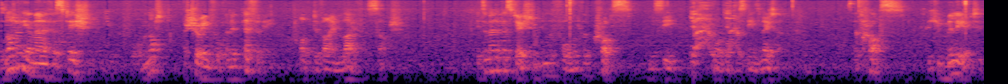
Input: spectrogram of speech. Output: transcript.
is not only a manifestation in human form, not a showing forth an epiphany of divine life as such. It's a manifestation in the form of the cross. We'll see what this means later. It's the cross, the humiliated,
